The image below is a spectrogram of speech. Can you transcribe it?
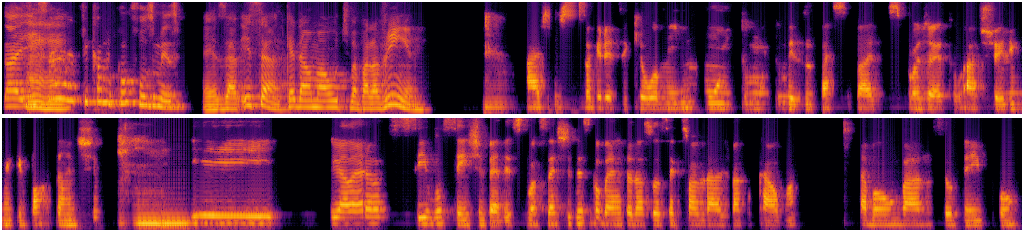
Daí, Uhum. cê fica muito confuso mesmo. Exato. E Sam, quer dar uma última palavrinha? Gente, só queria dizer que eu amei muito, muito mesmo participar desse projeto. Acho ele muito importante. E, galera, se você estiver nesse processo de descoberta da sua sexualidade, vá com calma, tá bom? Vá no seu tempo.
